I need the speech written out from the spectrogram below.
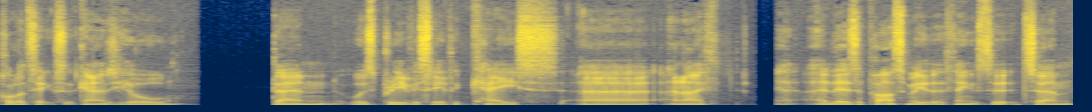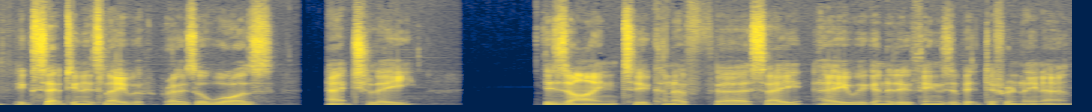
politics at County Hall than was previously the case. Uh, and I, and there's a part of me that thinks that um, accepting this Labour proposal was actually designed to kind of uh, say, "Hey, we're going to do things a bit differently now."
